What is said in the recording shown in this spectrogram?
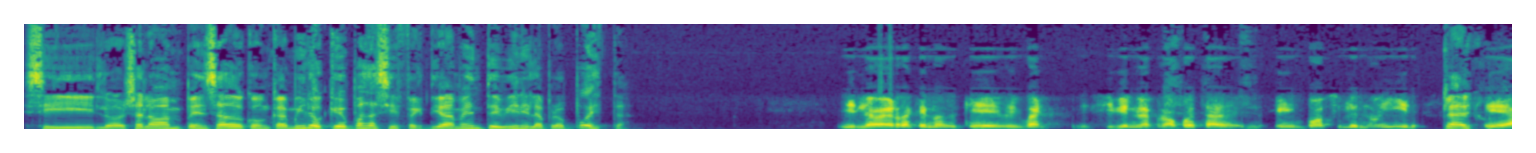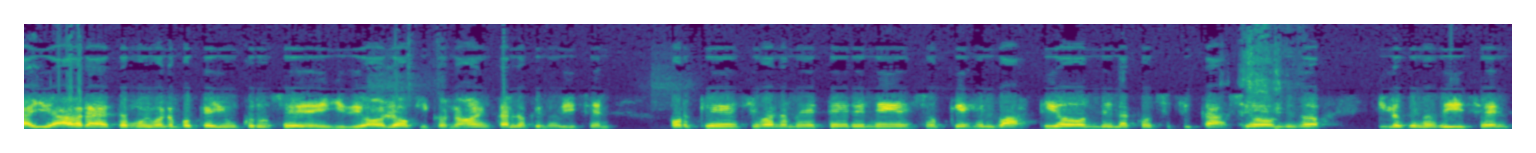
si lo- ya lo han pensado con Camilo. ¿Qué pasa si efectivamente viene la propuesta? Y la verdad que, no, que bueno, si viene la propuesta, es imposible no ir. Claro. Eh, ahí ahora está muy bueno porque hay un cruce ideológico, ¿no? Están los que nos dicen, ¿por qué se van a meter en eso? ¿Qué es el bastión de la cosificación? de eso? Y los que nos dicen,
